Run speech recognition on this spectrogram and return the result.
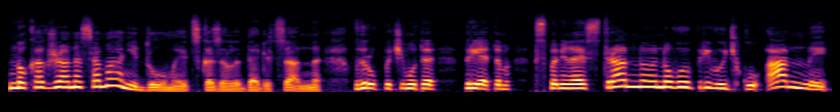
Но как же она сама не думает, сказала Дарья Санна, вдруг почему-то при этом вспоминая странную новую привычку Анны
